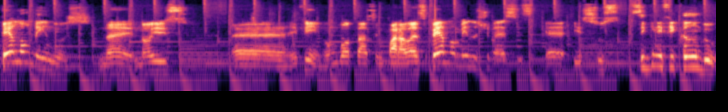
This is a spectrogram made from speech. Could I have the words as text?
pelo menos, né, nós é, enfim, vamos botar assim paralelo, pelo menos tivesse é, isso significando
